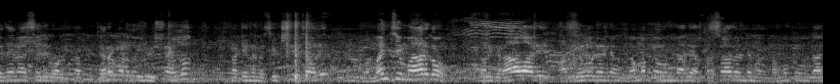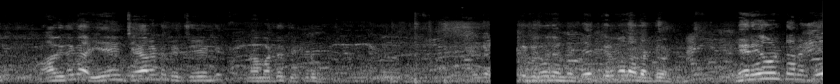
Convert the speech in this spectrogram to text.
ఏదైనా సరే వాళ్ళు తప్పు జరగకూడదు ఈ విషయంలో కఠినంగా శిక్షించాలి. ఒక మంచి మార్గం మనకి రావాలి. ఆ దేవుడు అంటే నమ్మకం ఉండాలి. ఆ ప్రసాదం అంటే మనకు నమ్మకం ఉండాలి. ఆ విధంగా ఏం చేయాలంటే మీరు చేయండి. నా మద్దతు ఎప్పుడు. ఈరోజు ఏంటంటే తిరుమల లడ్డు నేనేమంటానంటే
